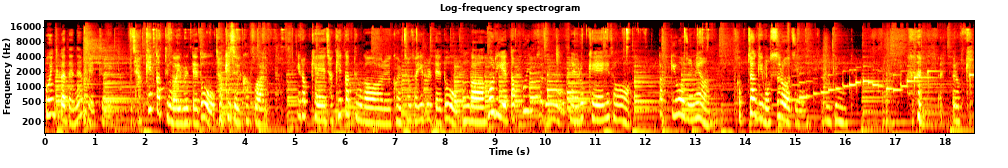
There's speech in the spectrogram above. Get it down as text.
포인트가 되는 벨트입니다. 자켓 같은 거 입을 때도 자켓을 갖고 와야겠다. 이렇게 자켓 같은 거를 걸쳐서 입을 때도 뭔가 허리에 딱 포인트로 그냥 이렇게 해서 딱 끼워주면 갑자기 멋스러워지는 룩입니다. 이렇게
